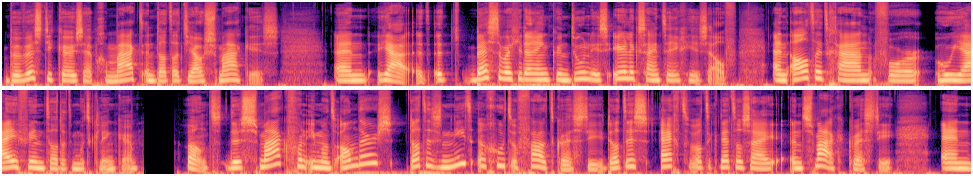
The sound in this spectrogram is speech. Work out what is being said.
bewust die keuze hebt gemaakt en dat dat jouw smaak is. En ja, het, het, beste wat je daarin kunt doen is eerlijk zijn tegen jezelf. En altijd gaan voor hoe jij vindt dat het moet klinken. Want de smaak van iemand anders, dat is niet een goed of fout kwestie. Dat is echt, wat ik net al zei, een smaakkwestie. En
